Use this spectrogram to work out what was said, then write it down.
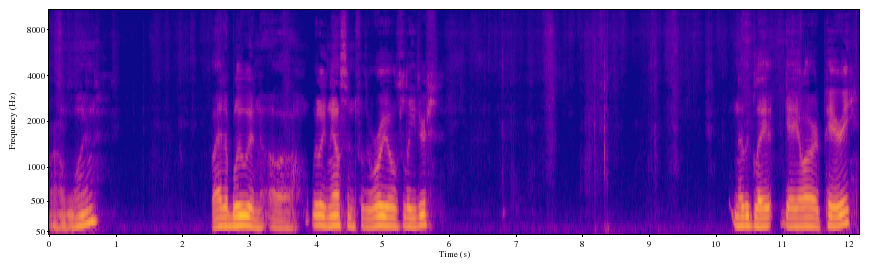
Wrong one. Vida Blue and uh, Willie Nelson for the Royals leaders. Another Gaylord Perry.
